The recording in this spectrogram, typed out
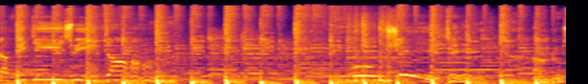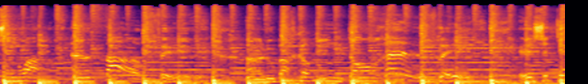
j'avais 18 ans. Oh, j'étais un blouson noir, un parfait, un loupard comme t'en rêverais. Et c'était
